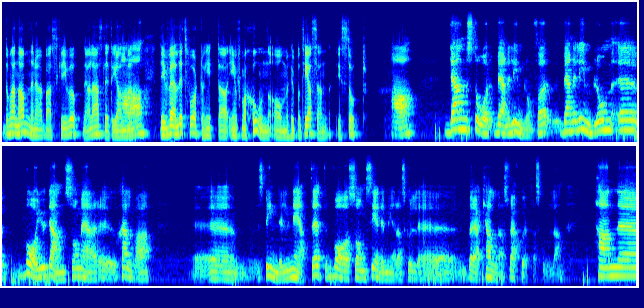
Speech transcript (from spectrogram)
de här namnen har jag bara skrivit upp när jag läst lite grann. Men Ja, det är väldigt svårt att hitta information om hypotesen i stort. ja. Den står Verner Lindblom för. Verner Lindblom eh, var ju den som är eh, själva eh, spindeln i nätet, vad som sedermera skulle eh, börja kallas Västgötaskolan. Han eh,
